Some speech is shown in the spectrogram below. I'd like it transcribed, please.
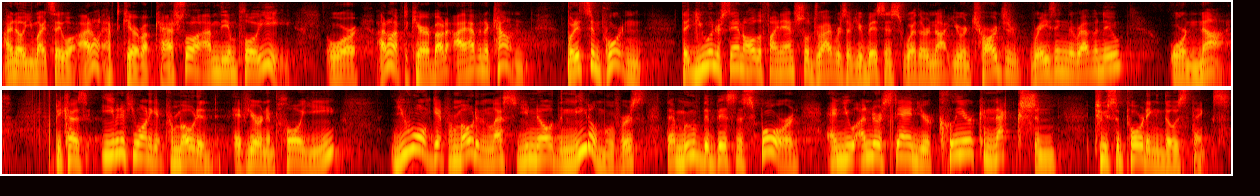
I know you might say, well, I don't have to care about cash flow, I'm the employee or I don't have to care about it, I have an accountant. But it's important that you understand all the financial drivers of your business, whether or not you're in charge of raising the revenue or not. Because even if you want to get promoted, if you're an employee, you won't get promoted unless you know the needle movers that move the business forward and you understand your clear connection to supporting those things.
